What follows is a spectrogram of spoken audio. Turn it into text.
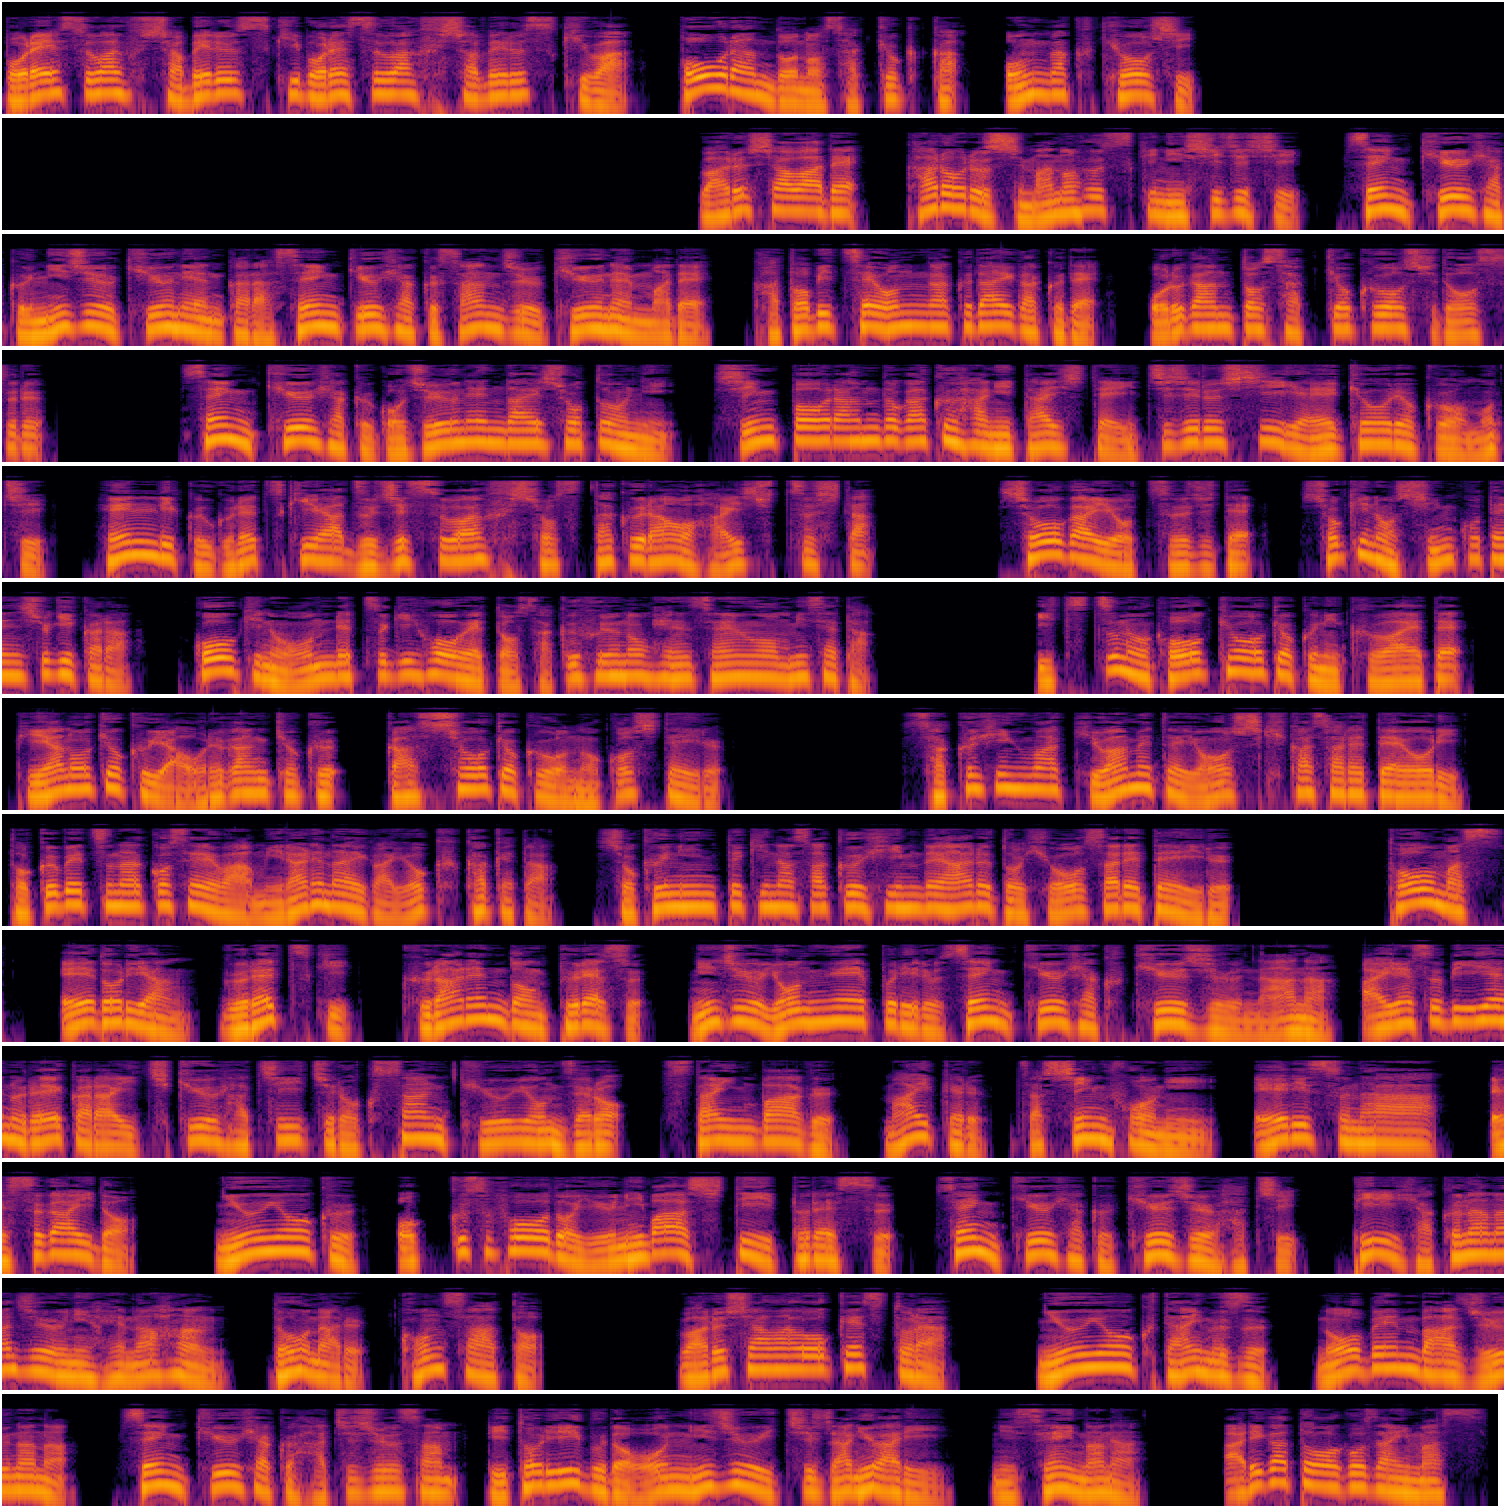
ボレスワフ・シャベルスキボレスワフ・シャベルスキは、ポーランドの作曲家、音楽教師。ワルシャワで、カロル・シマノフスキに師事し、1929年から1939年まで、カトビツェ音楽大学で、オルガンと作曲を指導する。1950年代初頭に、新ポーランド学派に対して著しい影響力を持ち、ヘンリク・グレツキやズジスワフ・ショスタクらを輩出した。生涯を通じて、初期の新古典主義から、後期の音列技法へと作風の変遷を見せた。五つの交響曲に加えて、ピアノ曲やオルガン曲、合唱曲を残している。作品は極めて様式化されており、特別な個性は見られないがよく書けた、職人的な作品であると評されている。トーマス、エイドリアン、グレッツキ、クラレンドンプレス、24エイプリル1997、ISBN 0から198163940、スタインバーグ、マイケル、ザ・シンフォニー、エイリスナー、S Guide、New York、Oxford University Press、1998、P172 ヘナハン、ドーナル、 Concert。ワルシャワ Orchestra。 New York Times、November 17、1983、 Retrieved on 21 January、2007。ありがとうございます。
